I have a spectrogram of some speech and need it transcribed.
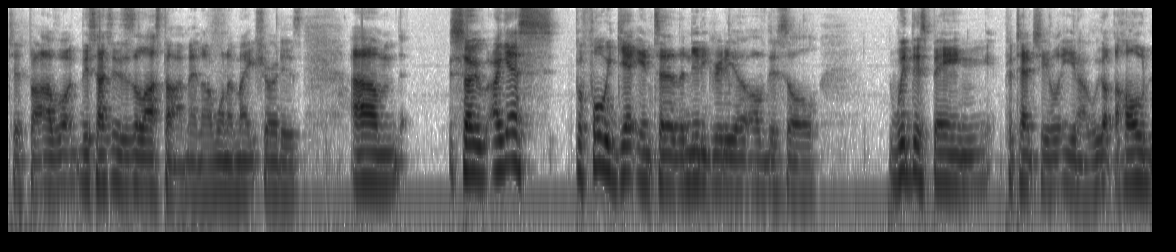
Just, but I want this has this is the last time, and I want to make sure it is. Um, so I guess before we get into the nitty gritty of this all, with this being potentially, you know, we got the whole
